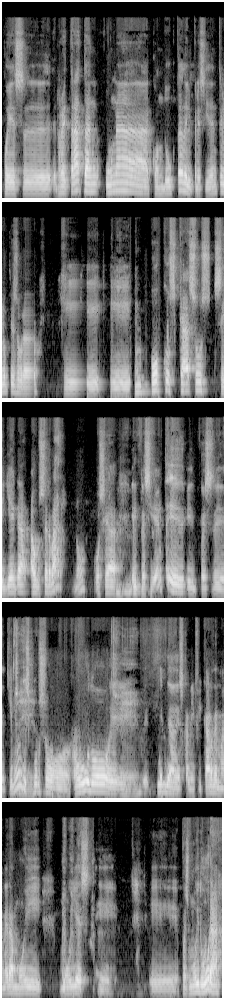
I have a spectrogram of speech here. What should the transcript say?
pues eh, retratan una conducta del presidente López Obrador que eh, en pocos casos se llega a observar, ¿no? O sea, el presidente pues tiene un discurso rudo, tiende a descalificar de manera muy, muy, este, eh, pues muy dura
